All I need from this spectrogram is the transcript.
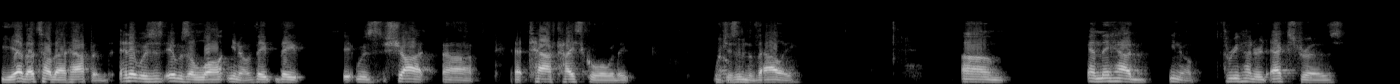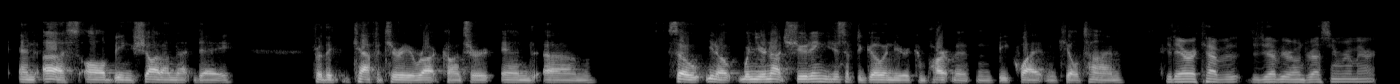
yeah that's how that happened. And it was just, it was a long you know they they it was shot uh, at taft high school where they which is in the valley. Um, and they had you know 300 extras and us all being shot on that day for the cafeteria rock concert and um, so you know when you're not shooting you just have to go into your compartment and be quiet and kill time Did Eric have? A, did you have your own dressing room, Eric?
